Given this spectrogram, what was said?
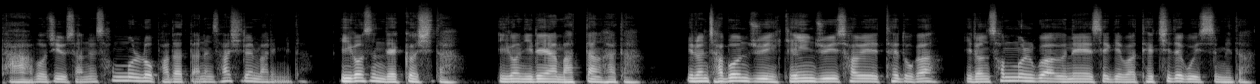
다 아버지 유산을 선물로 받았다는 사실을 말입니다. 이것은 내 것이다. 이건 이래야 마땅하다. 이런 자본주의, 개인주의 사회의 태도가 이런 선물과 은혜의 세계와 대치되고 있습니다.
